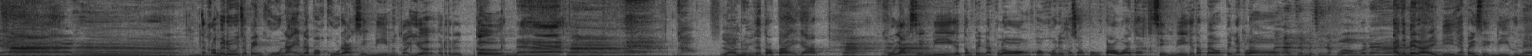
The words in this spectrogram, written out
นะฮะค่ะอืมแต่ก็ไม่รู้จะเป็นคู่ไหนนะ เพราะคู่รักเสียงดีมันก็เยอะเหรือเกินนะฮะค่ะอ่าค รับรอลุ้นกันต่อไปครับค่ะคู่รักเสียงดีก็ต้องเป็นนักร้องเพราะคนที่เขาชอบพุ่งเป้าว่าถ้าเสียงดีก็ต้องแปลว่าเป็นนักร้องไม่อาจจะไม่ใช่นักร้องก็ได้ อาจจะเป็นอะไรดีถ้าเป็นเสียงดีคุณแม่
